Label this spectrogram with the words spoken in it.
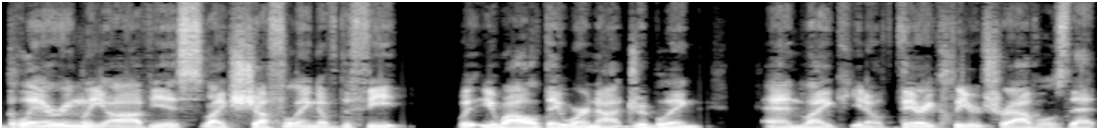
glaringly obvious like shuffling of the feet while they were not dribbling, and like you know very clear travels that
